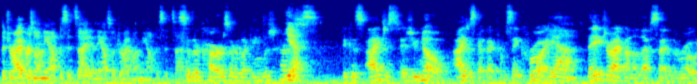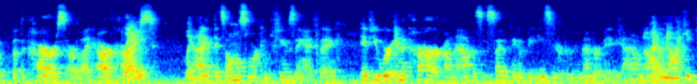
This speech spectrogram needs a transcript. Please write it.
the driver's on the opposite side, and they also drive on the opposite side. So their cars are like English cars? yes, Because I just, as you know, I just got back from St. Croix. yeah, They drive on the left side of the road, but the cars are like our cars. Right. like and I, it's almost more confusing, I think. If you were in a car on the opposite side, I think it would be easier to remember. Maybe I don't know. I don't know. I keep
